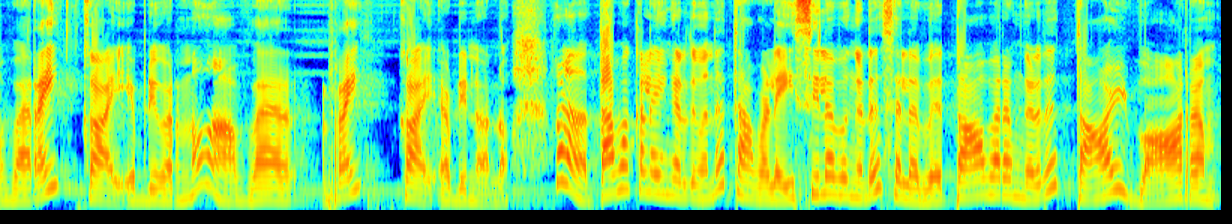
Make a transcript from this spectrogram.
அவரைக்காய். எப்படி வரணும்? அவரைக்காய் அப்படின்னு வரணும். ஆனால் தவக்கலைங்கிறது வந்து தவளை சிலவுங்கிறது சிலவு தாவரங்கிறது தாழ்வாரம்.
